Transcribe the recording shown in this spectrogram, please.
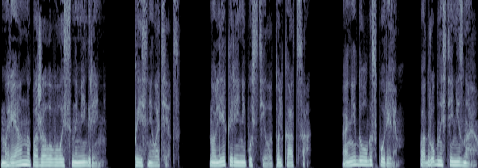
Марианна пожаловалась на мигрень, — пояснил отец. Но лекарей не пустила, только отца. Они долго спорили. Подробностей не знаю.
